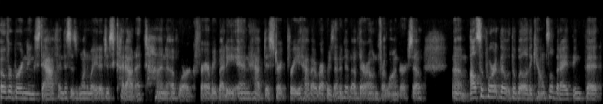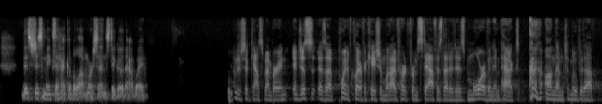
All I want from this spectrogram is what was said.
overburdening staff, and this is one way to just cut out a ton of work for everybody and have District Three have a representative of their own for longer. So um, I'll support the the will of the council, but I think that this just makes a heck of a lot more sense to go that way. Understood, council member. And, and just as a point of clarification, what I've heard from staff is that it is more of an impact on them to move it up.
